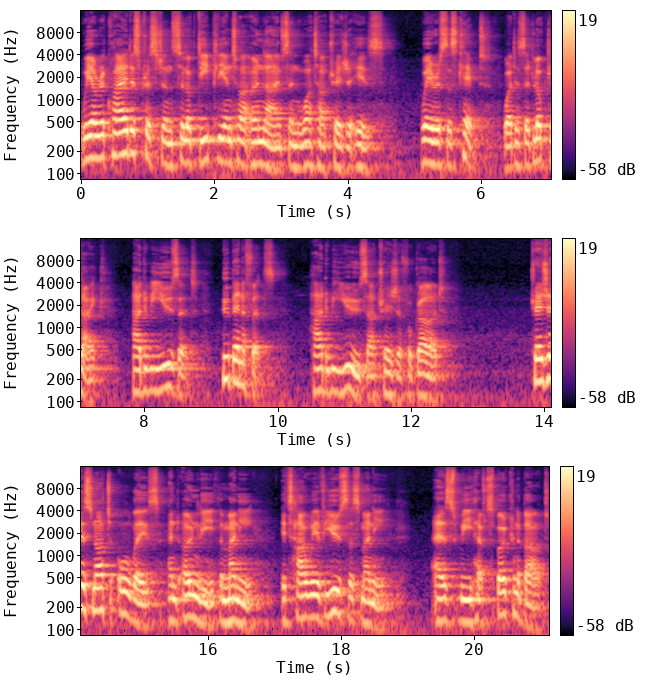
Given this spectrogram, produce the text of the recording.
We are required as Christians to look deeply into our own lives and what our treasure is. Where is this kept? What does it look like? How do we use it? Who benefits? How do we use our treasure for God? Treasure is not always and only the money, it's how we have used this money, as we have spoken about,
